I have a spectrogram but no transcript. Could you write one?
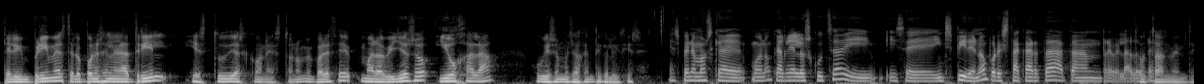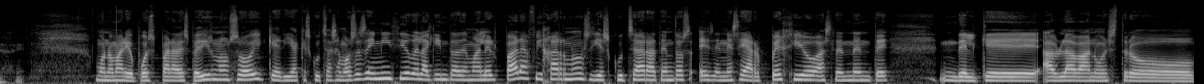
te lo imprimes, te lo pones en el atril y estudias con esto, ¿no? Me parece maravilloso y ojalá hubiese mucha gente que lo hiciese. Esperemos que, bueno, que alguien lo escucha y, y se inspire, ¿no? Por esta carta tan reveladora. Totalmente, sí. Bueno, Mario, pues para despedirnos hoy quería que escuchásemos ese inicio de la quinta de Mahler para fijarnos y escuchar atentos en ese arpegio ascendente del que hablaba nuestro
